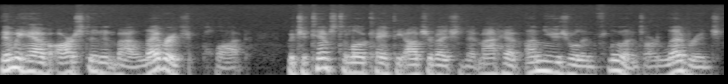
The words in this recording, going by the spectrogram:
Then we have our student by leverage plot, which attempts to locate the observation that might have unusual influence or leverage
